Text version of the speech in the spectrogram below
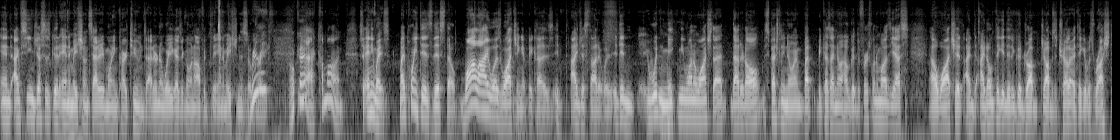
And I've seen just as good animation on Saturday morning cartoons. I don't know where you guys are going off with the animation is so Really? great. Okay. Yeah, come on. So, anyways, my point is this though. While I was watching it, because it, I just thought it was, it didn't, it wouldn't make me want to watch that that at all. Especially knowing, but because I know how good the first one was, yes, I'll watch it. I, I don't think it did a good job job as a trailer. I think it was rushed.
